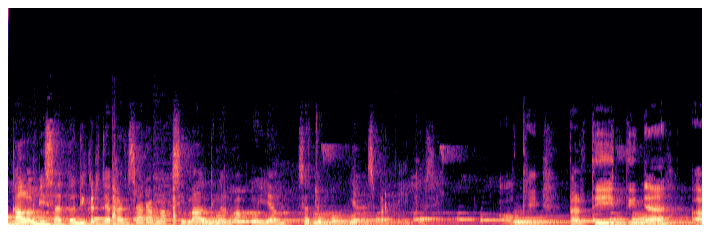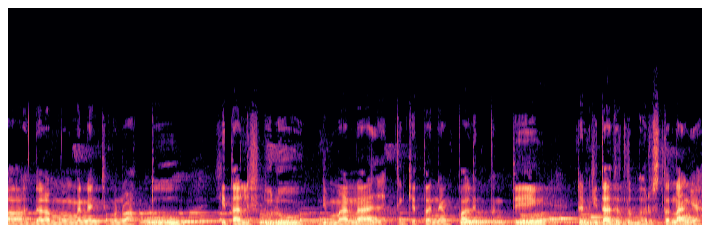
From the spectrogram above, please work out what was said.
kalau bisa tuh dikerjakan secara maksimal dengan waktu yang secukupnya seperti itu sih. Oke berarti intinya uh, dalam manajemen waktu kita list dulu di mana kegiatan yang paling penting dan kita tetap harus tenang ya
